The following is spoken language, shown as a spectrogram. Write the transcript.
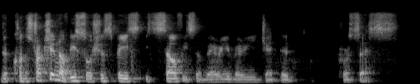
the construction of this social space itself is a very, very gendered process.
